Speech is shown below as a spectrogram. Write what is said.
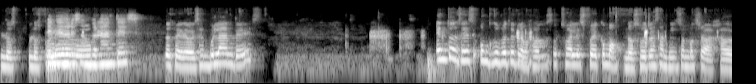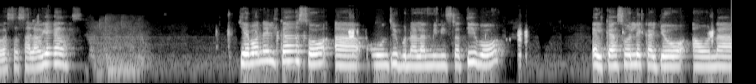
los, los vendedores ambulantes. Los vendedores ambulantes. Entonces, un grupo de trabajadores sexuales fue como, nosotras también somos trabajadoras asalariadas. Llevan el caso a un tribunal administrativo. El caso le cayó a una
